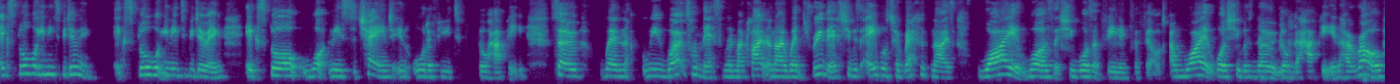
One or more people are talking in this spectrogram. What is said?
explore what you need to be doing explore what you need to be doing, explore what needs to change in order for you to feel happy. So when we worked on this, when my client and I went through this, she was able to recognize why it was that she wasn't feeling fulfilled and why it was she was no longer happy in her role.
